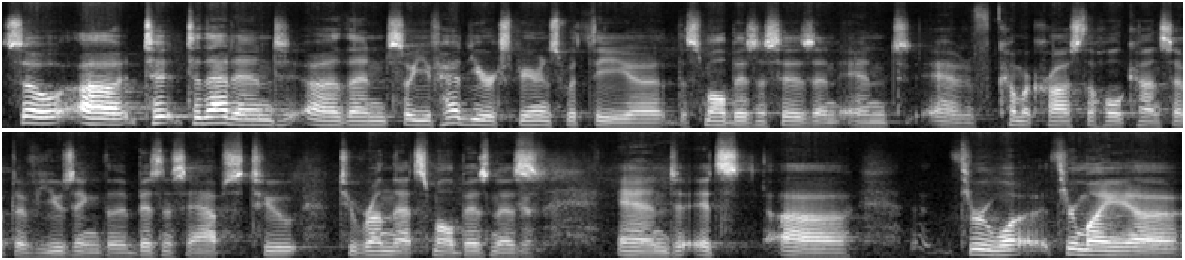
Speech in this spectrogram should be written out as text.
So uh, to, to that end, uh, then, so you've had your experience with the, uh, the small businesses and, and have come across the whole concept of using the business apps to, to run that small business. Yes. And it's uh, through, through my uh,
